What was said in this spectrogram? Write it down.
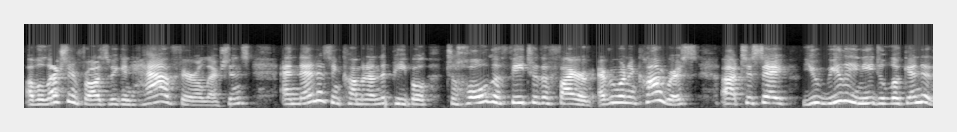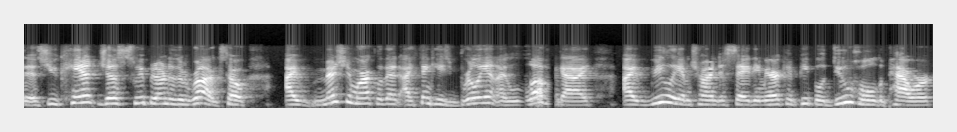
of election fraud so we can have fair elections. And then it's incumbent on the people to hold the feet to the fire of everyone in Congress uh, to say, you really need to look into this. You can't just sweep it under the rug. So I mentioned Mark Levin. I think he's brilliant. I love the guy. I really am trying to say the American people do hold the power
